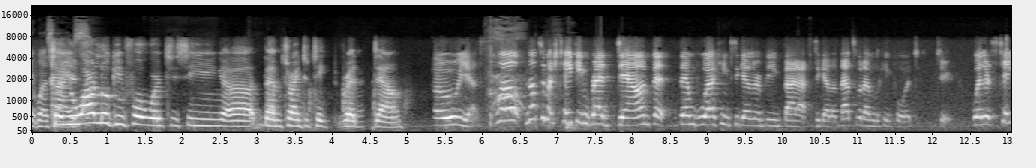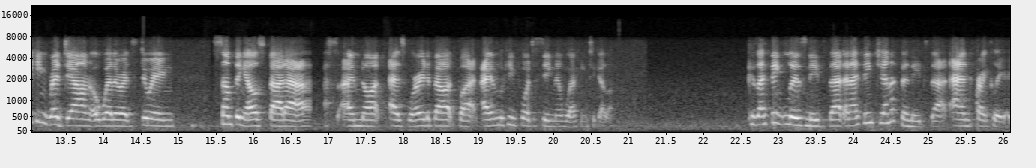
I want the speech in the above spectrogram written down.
It was. So nice. you are looking forward to seeing uh, them trying to take Red down. Oh yes. Well, not so much taking Red down, but them working together and being badass together. That's what I'm looking forward to. Whether it's taking Red down or whether it's doing something else badass, I'm not as worried about, but I am looking forward to seeing them working together. Because I think Liz needs that, and I think Jennifer needs that, and frankly,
